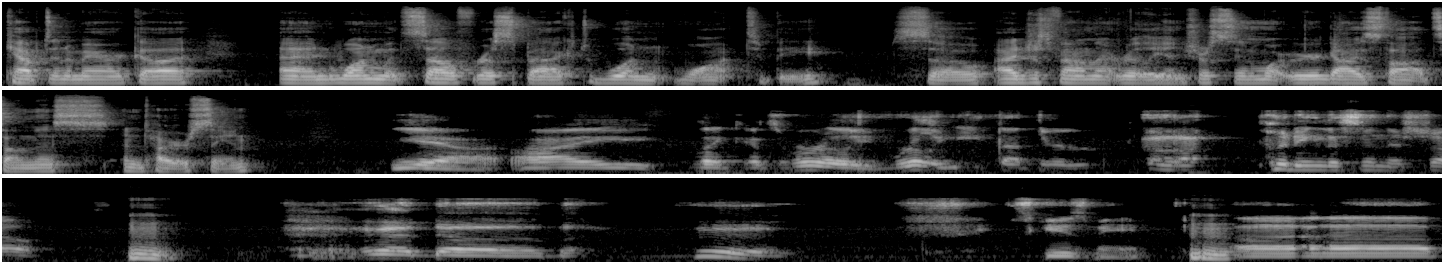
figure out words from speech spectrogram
Captain America, and one with self respect wouldn't want to be. So I just found that really interesting. What were your guys' thoughts on this entire scene? Yeah, I like. It's really, really neat that they're uh, putting this in the show. Mhm. And um, hmm, excuse me. Mhm. Uh,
